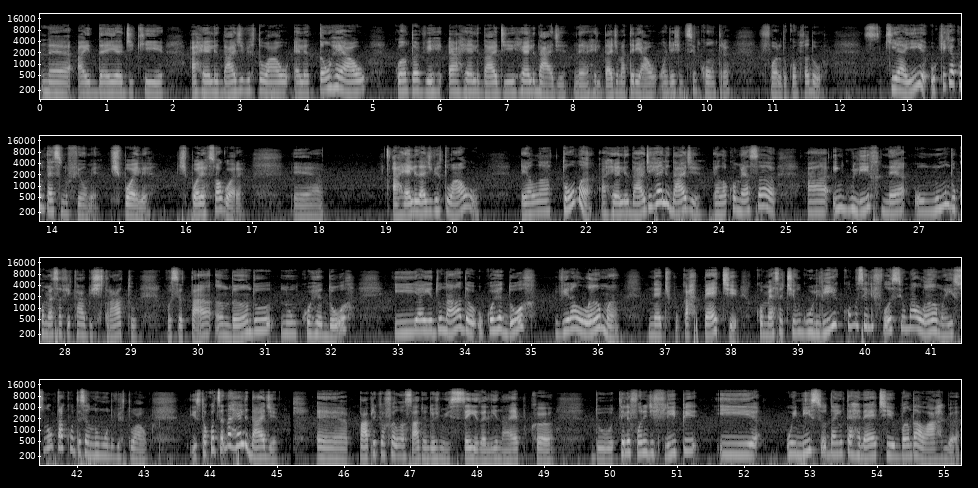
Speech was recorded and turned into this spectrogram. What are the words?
né, a ideia de que a realidade virtual ela é tão real quanto a, ver, a realidade realidade, né? A realidade material, onde a gente se encontra fora do computador. Que aí, o que, que acontece no filme? Spoiler. Spoiler só agora. É, a realidade virtual, ela toma a realidade realidade. Ela começa a engolir, né? O mundo começa a ficar abstrato. Você tá andando num corredor e aí do nada o corredor vira lama, né? Tipo, carpete começa a te engolir como se ele fosse uma lama. Isso não está acontecendo no mundo virtual. Isso está acontecendo na realidade. É, Páprica foi lançado em 2006, ali na época do telefone de flip e o início da internet banda larga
